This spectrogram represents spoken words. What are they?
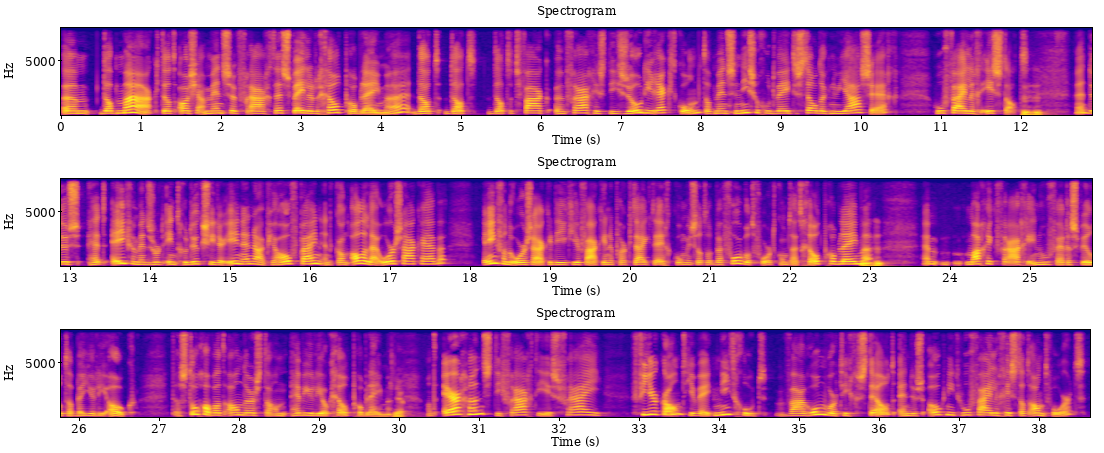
Ehm, dat maakt dat als je aan mensen vraagt, hè, spelen er geldproblemen, dat, dat, dat het vaak een vraag is die zo direct komt dat mensen niet zo goed weten, stel dat ik nu ja zeg, hoe veilig is dat? Mhm. Hè, dus het even met een soort introductie erin, hè, nou heb je hoofdpijn en dat kan allerlei oorzaken hebben. Een van de oorzaken die ik hier vaak in de praktijk tegenkom, is dat het bijvoorbeeld voortkomt uit geldproblemen. Mhm. Hè, mag ik vragen in hoeverre speelt dat bij jullie ook? Dat is toch al wat anders dan hebben jullie ook geldproblemen. Ja. Want ergens, die vraag die is vrij vierkant. Je weet niet goed waarom wordt die gesteld en dus ook niet hoe veilig is dat antwoord.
